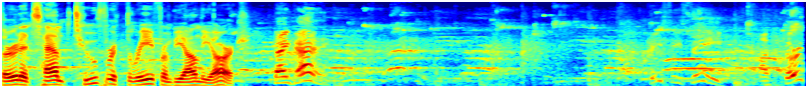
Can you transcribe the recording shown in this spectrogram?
third attempt, two for three from beyond the arc. Bang bang. BCC, a 13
